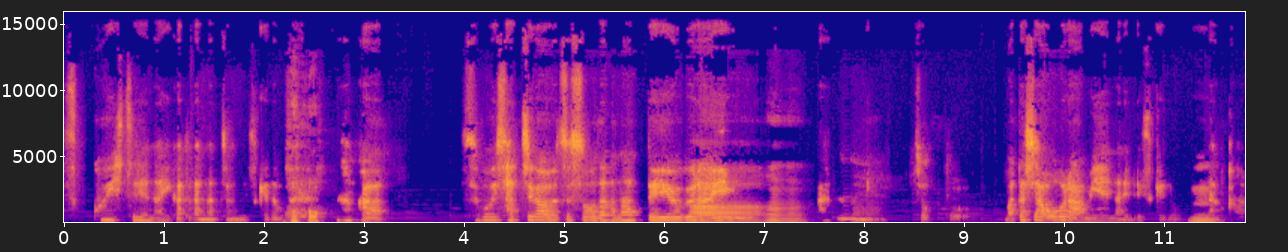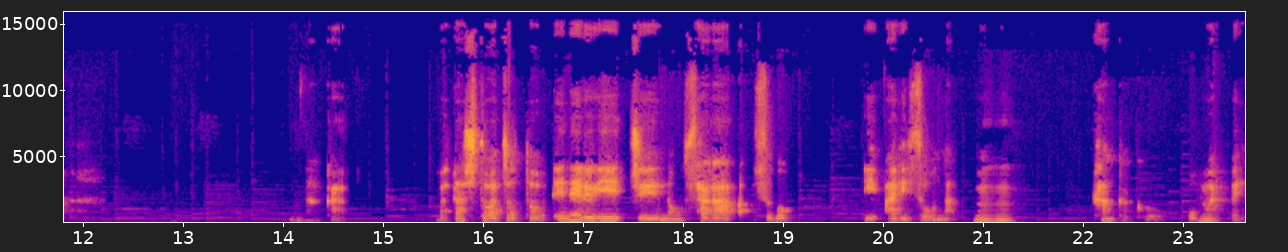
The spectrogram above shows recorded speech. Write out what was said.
すっごい失礼な言い方になっちゃうんですけど。なんか、すごい幸が薄そうだなっていうぐらい、ああーうんうん。のちょっと、私はオーラは見えないですけど、うんなんか、なんか、私とはちょっとエネルギー値の差がすごくありそうなうんうん。感覚を覚え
